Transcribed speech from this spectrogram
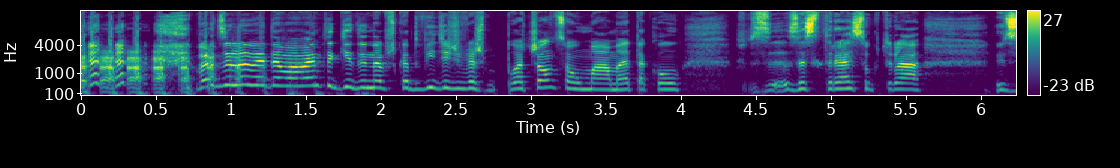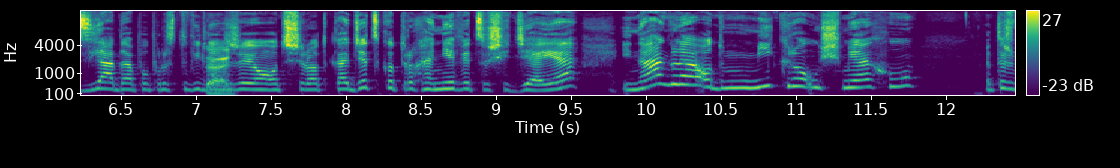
bardzo lubię te momenty, kiedy na przykład widzisz, wiesz, płaczącą mamę, taką z, ze stresu, która zjada, po prostu widać, Tak. że ją od środka. Dziecko trochę nie wie, co się dzieje i nagle od mikro uśmiechu też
